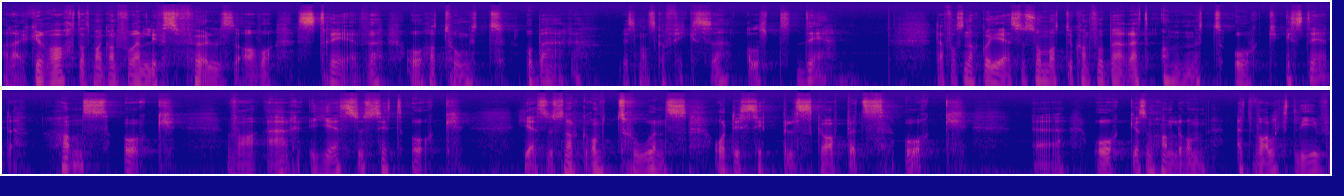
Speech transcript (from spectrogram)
Og Det er jo ikke rart at man kan få en livsfølelse av å streve og ha tungt å bære, hvis man skal fikse alt det. Derfor snakker Jesus om at du kan få bære et annet åk i stedet. Hans åk. Hva er Jesus sitt åk? Jesus snakker om troens og disippelskapets åk. Eh, åket som handler om et valgt liv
